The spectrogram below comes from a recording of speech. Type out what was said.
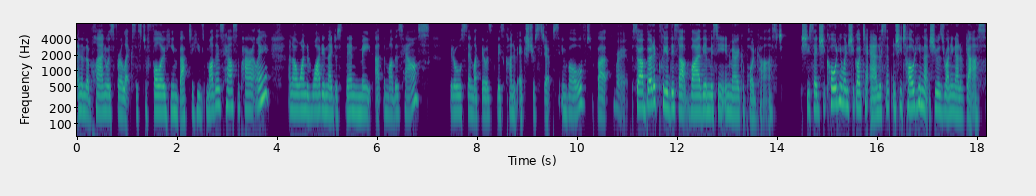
and then the plan was for Alexis to follow him back to his mother's house, apparently. And I wondered why didn't they just then meet at the mother's house? It all seemed like there was these kind of extra steps involved. But right. So Alberta cleared this up via their Missing in America podcast. She said she called him when she got to Anderson and she told him that she was running out of gas.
